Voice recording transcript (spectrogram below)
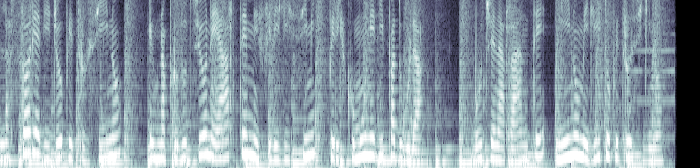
La storia di Gio Petrosino è una produzione Artem e Fedelissimi per il comune di Padula. Voce narrante Nino Melito Petrosino.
